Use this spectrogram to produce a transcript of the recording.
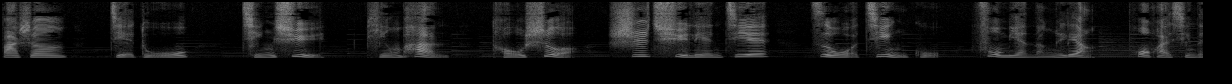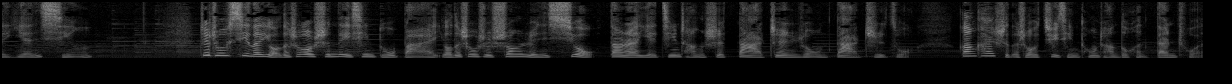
发生、解读、情绪、评判、投射、失去连接、自我禁锢、负面能量、破坏性的言行。这出戏呢，有的时候是内心独白，有的时候是双人秀，当然也经常是大阵容、大制作。刚开始的时候，剧情通常都很单纯，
